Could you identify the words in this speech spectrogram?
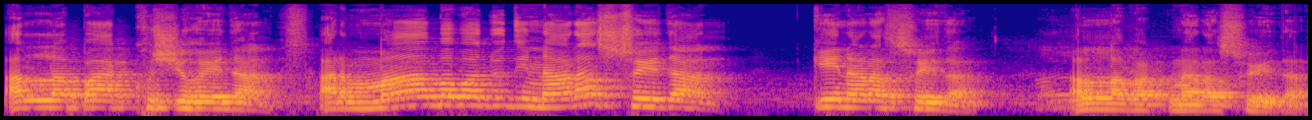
আল্লাহ পাক খুশি হয়ে যান। আর মা বাবা যদি নারাজ হয়ে যান, কে নারাজ হয়ে যান? আল্লাহ পাক নারাজ হয়ে যান।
